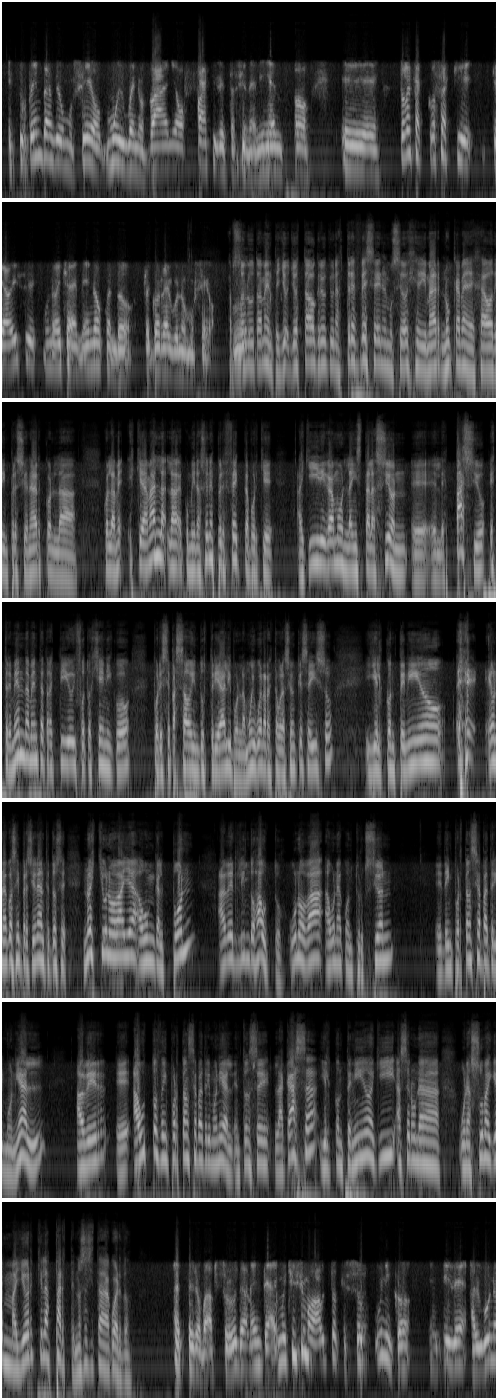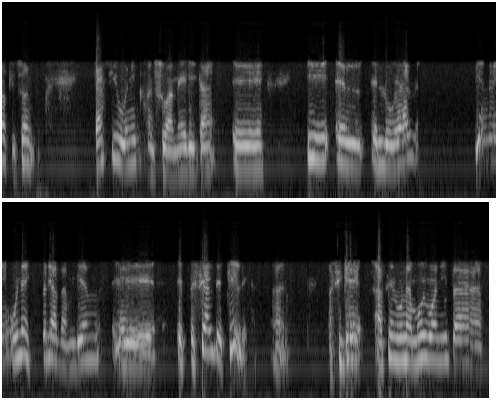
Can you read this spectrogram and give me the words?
estupendas de un museo, muy buenos baños, fácil estacionamiento, eh, todas esas cosas que, que a veces uno echa de menos cuando recorre algunos museos. Absolutamente. Yo, yo he estado creo que unas tres veces en el Museo de Gedimar, nunca me he dejado de impresionar con la... Con la es que además la, la combinación es perfecta porque Aquí, digamos, la instalación, eh, el espacio es tremendamente atractivo y fotogénico por ese pasado industrial y por la muy buena restauración que se hizo. Y el contenido es una cosa impresionante. Entonces, no es que uno vaya a un galpón a ver lindos autos, uno va a una construcción eh, de importancia patrimonial a ver eh, autos de importancia patrimonial. Entonces, la casa y el contenido aquí hacen una, una suma que es mayor que las partes. No sé si está de acuerdo. Pero absolutamente, hay muchísimos autos que son únicos en Chile, algunos que son casi únicos en Sudamérica, eh, y el, el lugar tiene una historia también eh, especial de Chile. ¿ah? Así que hacen una muy bonita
